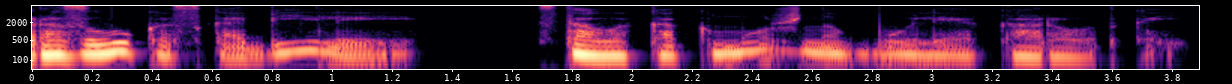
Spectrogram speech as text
разлука с Кабилией, стала как можно более короткой.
